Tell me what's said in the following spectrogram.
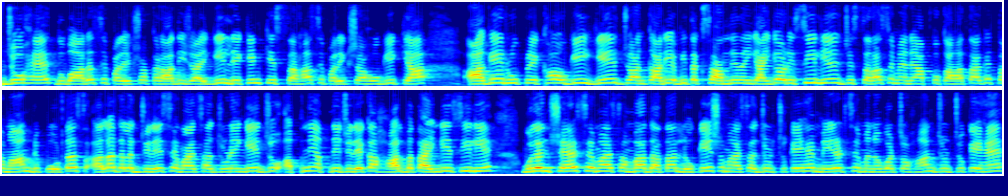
जो है दोबारा से परीक्षा करा दी जाएगी, लेकिन किस तरह से परीक्षा होगी, क्या आगे रूपरेखा होगी, ये जानकारी अभी तक सामने नहीं आई है। और इसीलिए जिस तरह से मैंने आपको कहा था कि तमाम रिपोर्टर्स अलग अलग ज़िले से हमारे साथ जुड़ेंगे, जो अपने अपने ज़िले का हाल बताएँगे, इसीलिए बुलंदशहर से हमारे संवाददाता लोकेश हमारे साथ जुड़ चुके हैं, मेरठ से मनोवर चौहान जुड़ चुके हैं।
